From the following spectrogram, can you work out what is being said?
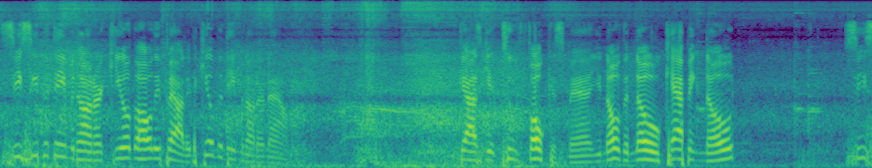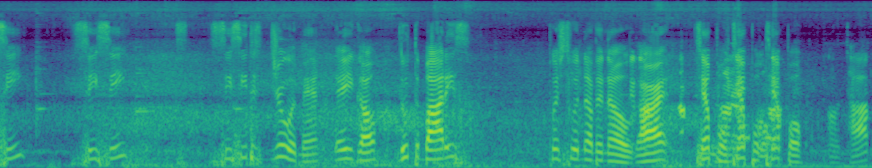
CC the Demon Hunter. Kill the Holy Pally. To kill the Demon Hunter now. You guys get too focused, man. You know the node, capping node. CC. CC. CC the Druid, man. There you go. Loot the bodies. Push to another node. All right. Temple, temple, temple. On top.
